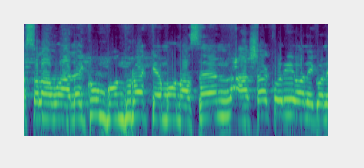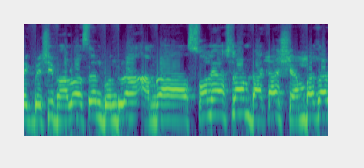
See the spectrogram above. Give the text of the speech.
আসসালামু আলাইকুম, বন্ধুরা কেমন আছেন? আশা করি অনেক অনেক বেশি ভালো আছেন। বন্ধুরা, আমরা চলে আসলাম ঢাকা শ্যামবাজার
